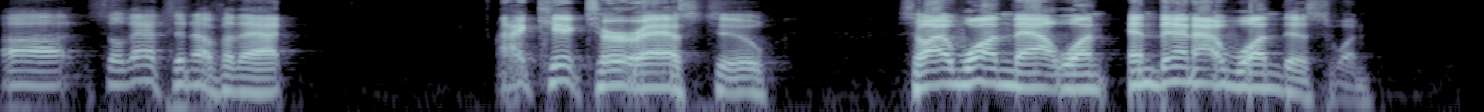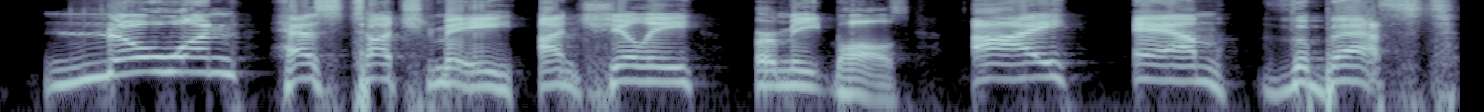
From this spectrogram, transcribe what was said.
Uh, so that's enough of that. I kicked her ass too. So I won that one. And then I won this one. No one has touched me on chili or meatballs. I am the best.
